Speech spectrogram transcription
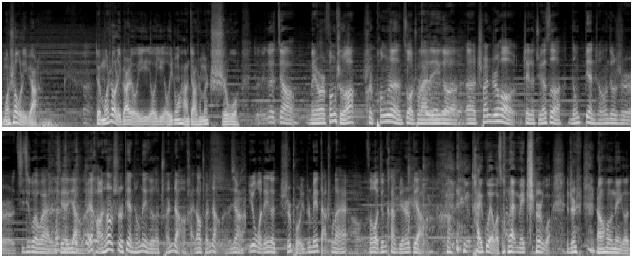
魔兽里边。对，魔兽里边有一有一有一种好像叫什么食物，有一个叫美味风蛇，是烹饪做出来的一个，呃，吃完之后这个角色能变成就是奇奇怪怪的一些样子。哎，好像是变成那个船长，海盗船长的样。因为我那个食谱一直没打出来，所以我净看别人变了。那 个太贵，我从来没吃过。真，然后那个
